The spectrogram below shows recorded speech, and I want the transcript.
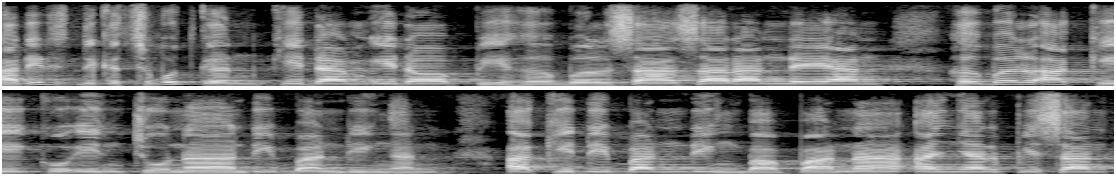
tadi disebutkan kidam idopi hebel sasarandean hebel aki ku incuna dibandingan aki dibanding bapana anyar pisan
